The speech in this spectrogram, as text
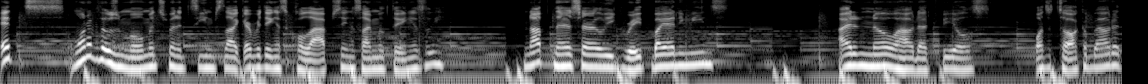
It's one of those moments when it seems like everything is collapsing simultaneously. Not necessarily great by any means, I don't know how that feels. Want to talk about it?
